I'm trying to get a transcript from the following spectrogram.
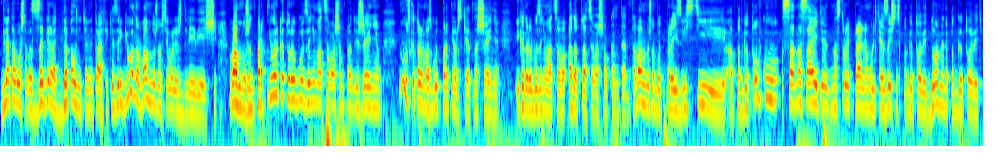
Для того, чтобы забирать дополнительный трафик из региона, вам нужно всего лишь две вещи. Вам нужен партнер, который будет заниматься вашим продвижением, ну, с которым у вас будут партнерские отношения, и который будет заниматься адаптацией вашего контента. Вам нужно будет произвести а, подготовку на сайте, настроить правильно мультиязычность, подготовить домены, подготовить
